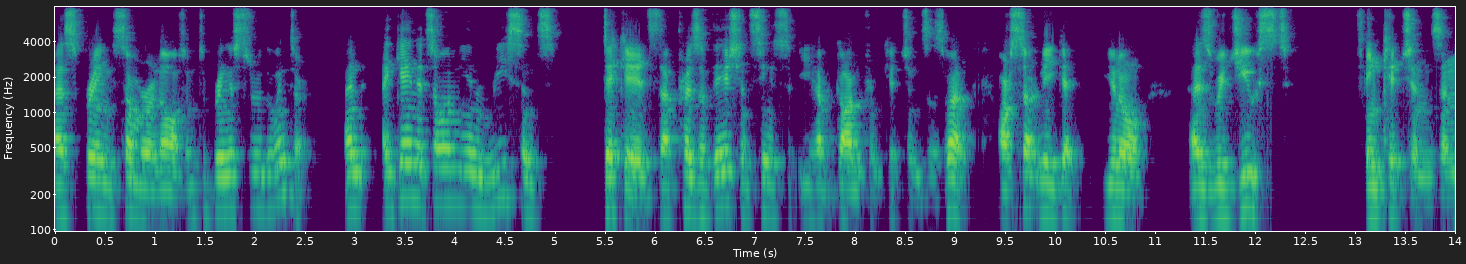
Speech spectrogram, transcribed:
uh, spring, summer, and autumn to bring us through the winter. And again, it's only in recent decades that preservation seems to be have gone from kitchens as well, or certainly get, you know, as reduced in kitchens. And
